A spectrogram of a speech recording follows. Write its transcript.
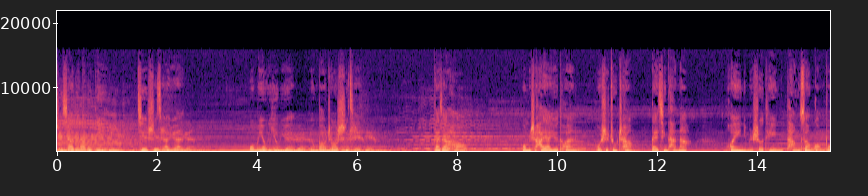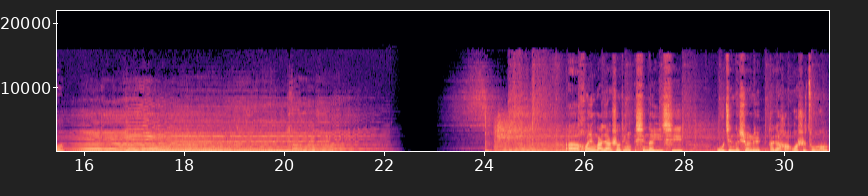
之下的土地皆是家园。我们用音乐拥抱这个世界。大家好，我们是哈雅乐团，我是主唱戴青塔娜，欢迎你们收听糖蒜广播。呃，欢迎大家收听新的一期《无尽的旋律》。大家好，我是祖萌。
